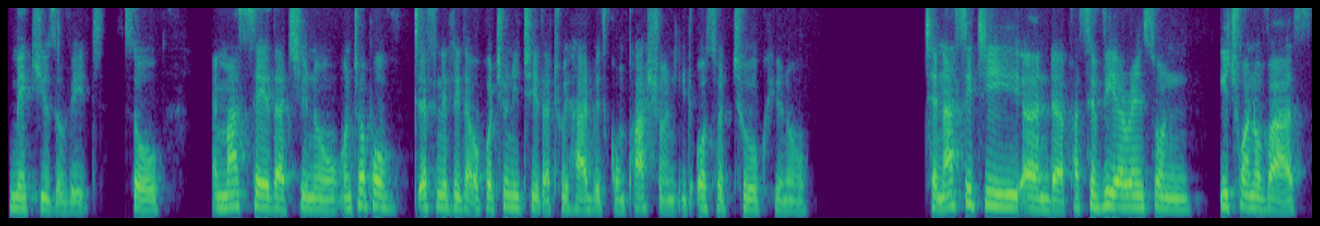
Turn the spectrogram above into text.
make use of it. So i must say that you know on top of definitely the opportunity that we had with compassion it also took you know tenacity and uh, perseverance on each one of us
